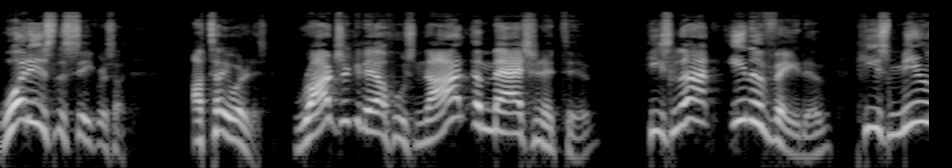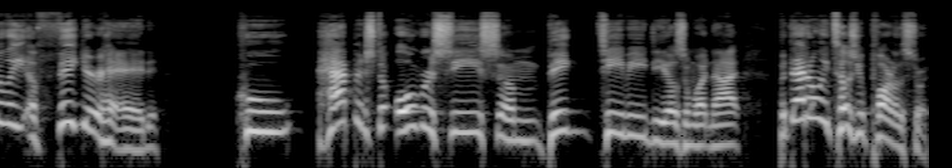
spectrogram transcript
What is the secret sauce? I'll tell you what it is. Roger Goodell, who's not imaginative, he's not innovative, he's merely a figurehead who happens to oversee some big TV deals and whatnot. But that only tells you part of the story.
